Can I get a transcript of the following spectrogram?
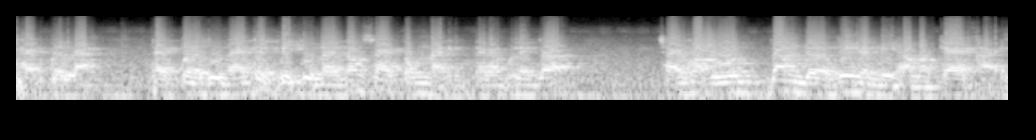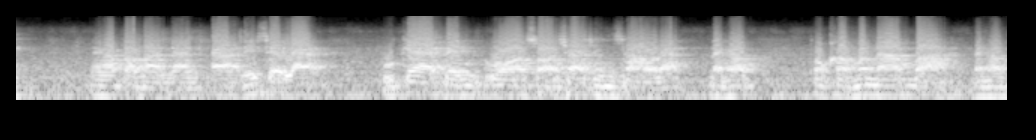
แท็กเป็นละแท็กเปิดอยู่ไหนแท็กปิดอยู่ไหนต้องแทรกตรงไหนนะครับเรียนก็ใช้ความรู้ดั้งเดิมที่เรียนมีเอามาแก้ไขนะครับ ประมาณนั้นอ่านี่เสร็จแล้วกูแก้เป็นวอสอชาเชิงเซาแล้วนะครับตรงคำว่าน้ำบานะครับ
